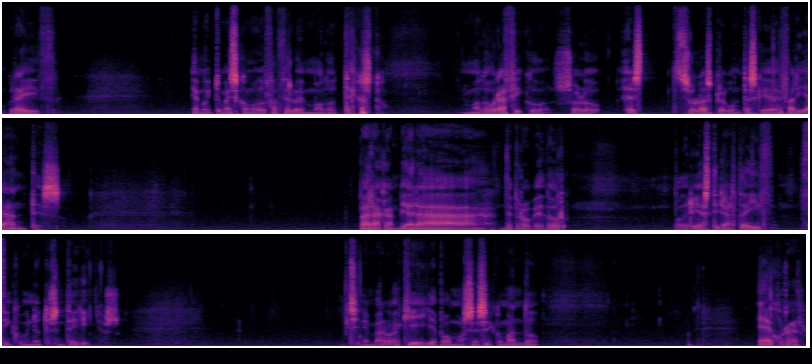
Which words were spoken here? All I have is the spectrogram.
upgrade, é moito máis cómodo facelo en modo texto En modo gráfico, solo, es, solo as preguntas que faría antes para cambiar a, de proveedor, podrías tirarte ahí 5 minutos enteriños. Sin embargo, aquí llevamos ese comando e a correr.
